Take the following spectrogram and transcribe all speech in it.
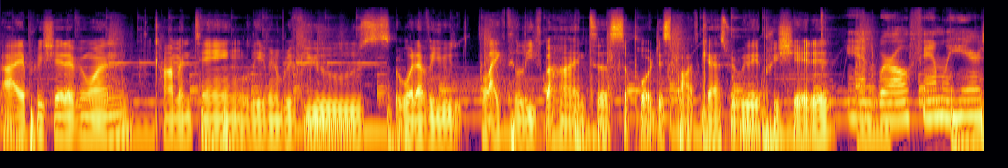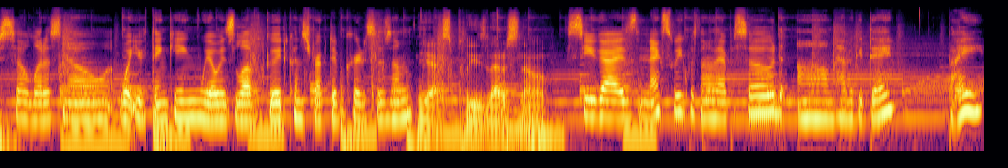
I appreciate everyone commenting, leaving reviews, whatever you like to leave behind to support this podcast. We really appreciate it. And we're all family here, so let us know what you're thinking. We always love good, constructive criticism. Yes, please let us know. See you guys next week with another episode. Um, have a good day. Bye.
